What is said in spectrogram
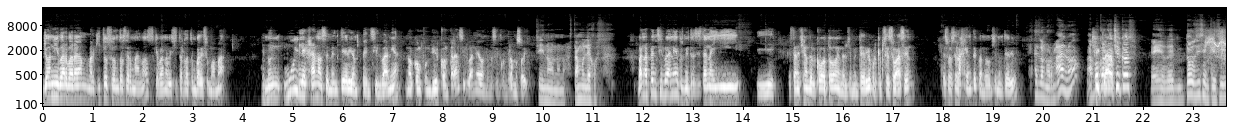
Johnny y Bárbara Marquitos son dos hermanos que van a visitar la tumba de su mamá en un muy lejano cementerio en Pensilvania, no confundir con Transilvania, donde nos encontramos hoy. Sí, no, no, no, está muy lejos. Van a Pensilvania, pues mientras están ahí y están echando el coto en el cementerio, porque pues eso hacen, eso hace la gente cuando va a un cementerio. Es lo normal, ¿no? ¿A poco no, chicos? Eh, eh, todos dicen que sí.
